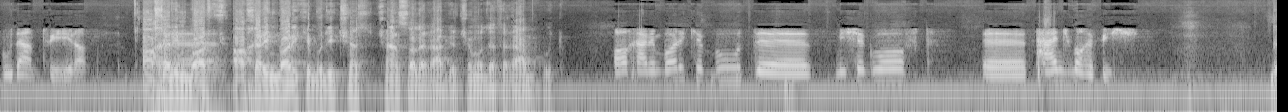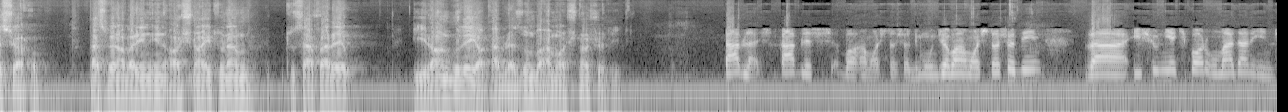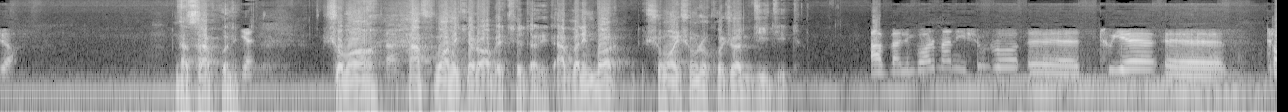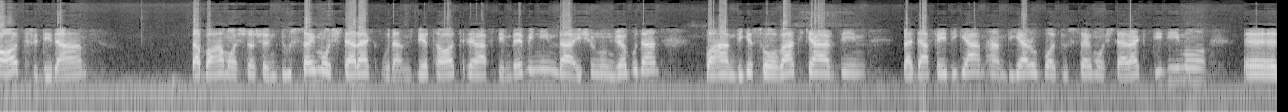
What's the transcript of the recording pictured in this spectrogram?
بودم توی ایران. آخرین بار آخرین باری که بودید چند, سال قبل یا چه مدت قبل بود؟ آخرین باری که بود میشه گفت پنج ماه پیش. بسیار خوب. پس بنابراین این آشناییتونم تو سفر ایران بوده یا قبل از اون با هم آشنا شدید؟ قبلش قبلش با هم آشنا شدیم. اونجا با هم آشنا شدیم و ایشون یک بار اومدن اینجا. نصب کنید. یه- شما هفت ماهه که رابطه دارید. اولین بار شما ایشون رو کجا دیدید؟ اولین بار من ایشون رو اه، توی تئاتر دیدم و با هم آشنا شدیم. دوستای مشترک بودن. بیا تئاتر رفتیم ببینیم و ایشون اونجا بودن. با همدیگه صحبت کردیم و دفعه دیگه هم همدیگه رو با دوستای مشترک دیدیم و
